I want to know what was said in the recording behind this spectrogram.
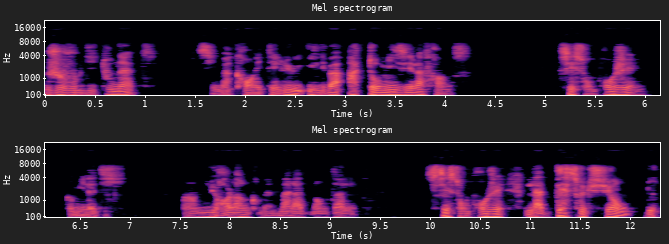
je vous le dis tout net, si Macron est élu, il va atomiser la France. C'est son projet, comme il a dit, en hurlant comme un malade mental. C'est son projet, la destruction de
